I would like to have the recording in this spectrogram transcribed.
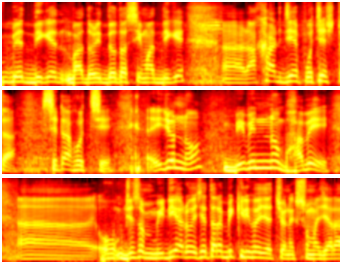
গরিবের দিকে বা দরিদ্রতার সীমার দিকে রাখার যে প্রচেষ্টা, সেটা হচ্ছে। এই জন্য বিভিন্নভাবে যেসব মিডিয়া রয়েছে, তারা বিক্রি হয়ে যাচ্ছে অনেক সময়। যারা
